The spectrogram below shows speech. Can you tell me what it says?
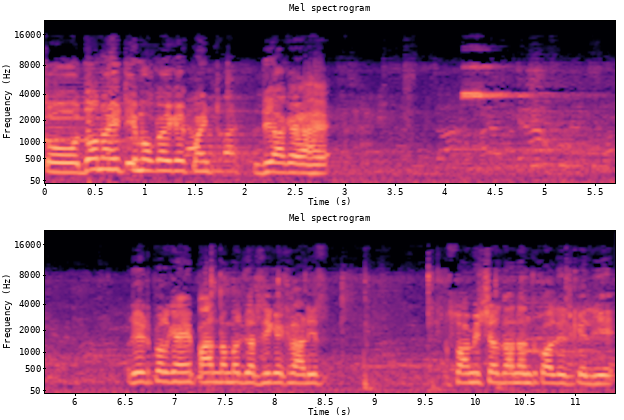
तो दोनों ही टीमों को एक एक पॉइंट दिया गया है। रेड पर गए पाँच नंबर जर्सी के खिलाड़ी, स्वामी श्रद्धानंद कॉलेज के लिए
